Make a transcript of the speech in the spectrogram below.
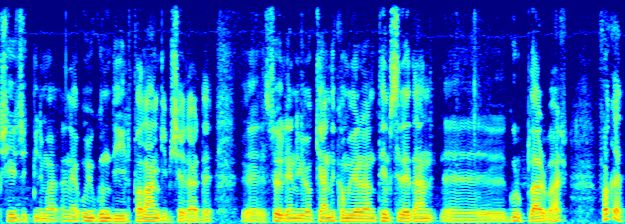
şehircilik bilime uygun değil falan gibi şeyler de e, söyleniyor. Kendi kamu yararını temsil eden e, gruplar var. Fakat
